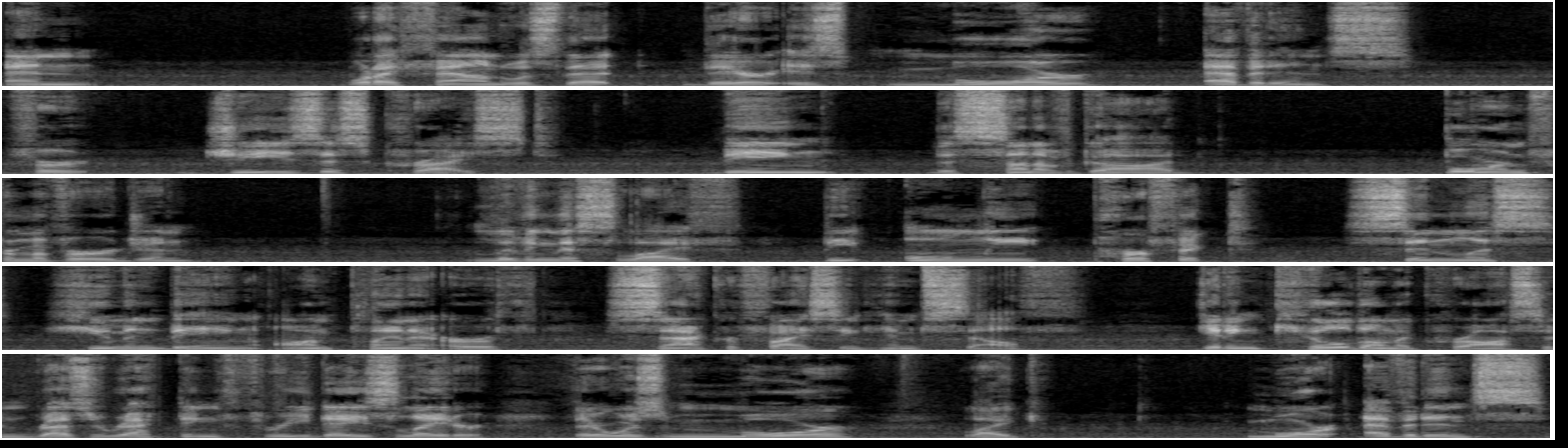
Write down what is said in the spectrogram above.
and what I found was that there is more evidence for Jesus Christ being the Son of God, born from a virgin, living this life, the only perfect, sinless human being on planet Earth, sacrificing himself, getting killed on the cross, and resurrecting three days later. There was more, like, more evidence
